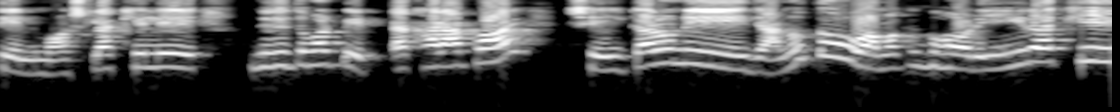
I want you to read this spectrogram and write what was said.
তেল মশলা খেলে যদি তোমার পেটটা খারাপ হয়, সেই কারণে জানো তো আমাকে ঘরেই রাখে।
